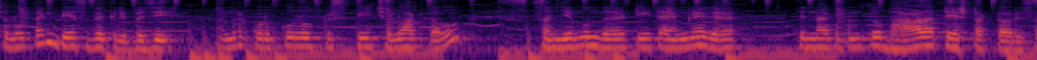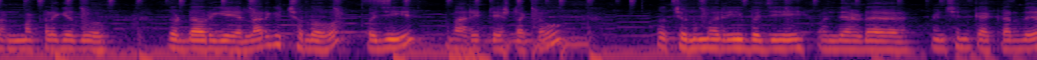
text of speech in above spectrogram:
ಚಲೋತ್ತಂಗೆ ಬೇಯಿಸ್ಬೇಕು ರೀ ಬಜ್ಜಿ. ಅಂದ್ರೆ ಕುರ್ಕುರು, ಕ್ರಿಸ್ಪಿ ಚಲೋ ಆಗ್ತಾವೆ. ಸಂಜೆ ಮುಂದೆ ಟೀ ಟೈಮ್ನಾಗ ತಿನ್ನಕ್ಕೆ ಬಂತು, ಭಾಳ ಟೇಸ್ಟ್ ಆಗ್ತಾವೆ ರೀ. ಸಣ್ಣ ಮಕ್ಕಳಿಗೆ ಅದು, ದೊಡ್ಡವ್ರಿಗೆ ಎಲ್ಲರಿಗೂ ಚಲೋ ಬಜ್ಜಿ, ಭಾರಿ ಟೇಸ್ಟ್ ಆಗ್ತಾವೆ. ಚುನುಮರಿ ಬಜ್ಜಿ, ಒಂದೆರಡು ಮೆಣಸಿನ್ಕಾಯಿ ಕರೆದು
